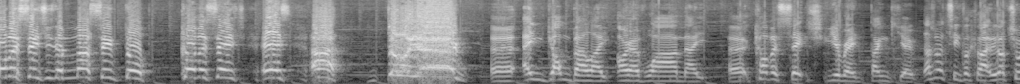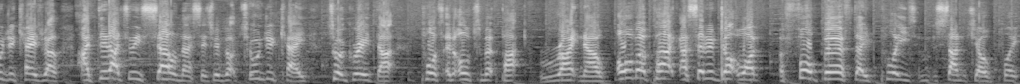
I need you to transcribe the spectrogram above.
Kovacic is a massive dub. Kovacic is a a W! Uh, Ndombele, au revoir, mate. Uh, Kovacic, you're in. Thank you. That's what team's looking like. We've got 200k as well. I did actually sell message. We've got 200k to upgrade that. Put an ultimate pack right now. Ultimate pack. I said we've got one. A full birthday, please. Sancho, please.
